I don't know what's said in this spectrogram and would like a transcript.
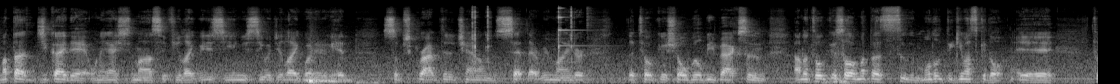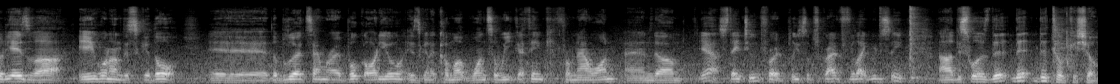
また次回でお願いします If you like what you see and you see what you like why don't you hit subscribe to the channel and set that reminder The Tokyo Show will be back soon あの東京 Show またすぐ戻ってきますけど、えー とりあえずは英語なんですけど、えー The Blue Eyed Samurai book audio is going to come up once a week, I think, from now on. And um, yeah, stay tuned for it. Please subscribe if you like what you see. Uh, this was the, the, the Tokyo Show.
